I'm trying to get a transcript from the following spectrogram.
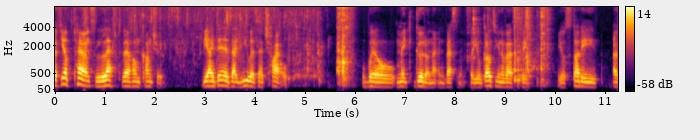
So if your parents left their home country, the idea is that you as their child will make good on that investment. So you'll go to university, you'll study a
